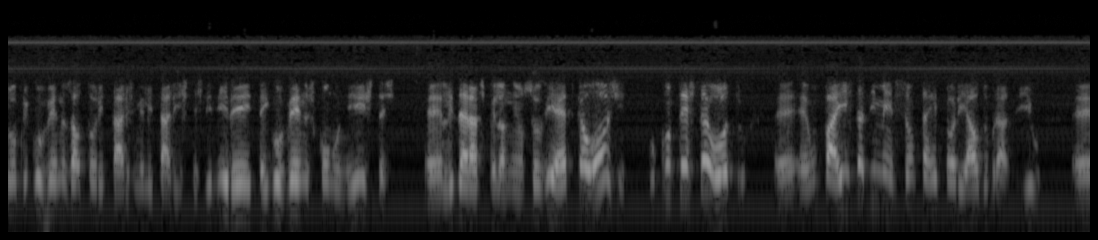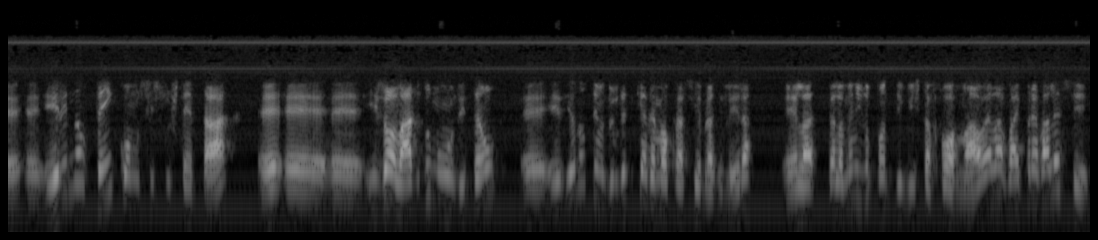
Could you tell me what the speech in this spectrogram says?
sobre governos autoritários militaristas de direita e governos comunistas é, liderados pela União Soviética. Hoje, o contexto é outro. É, é um país da dimensão territorial do Brasil. É, ele não tem como se sustentar isolado do mundo. Então, eu não tenho dúvida de que a democracia brasileira, ela, pelo menos do ponto de vista formal, ela vai prevalecer.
